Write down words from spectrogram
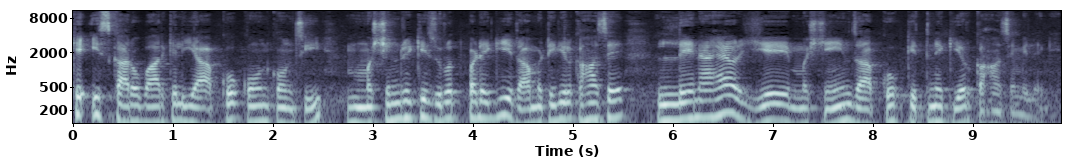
कि इस कारोबार के लिए आपको कौन कौन सी मशीनरी की ज़रूरत पड़ेगी रॉ मटेरियल कहाँ से लेना है और ये मशीन्स आपको कितने की और कहाँ से मिलेंगी।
